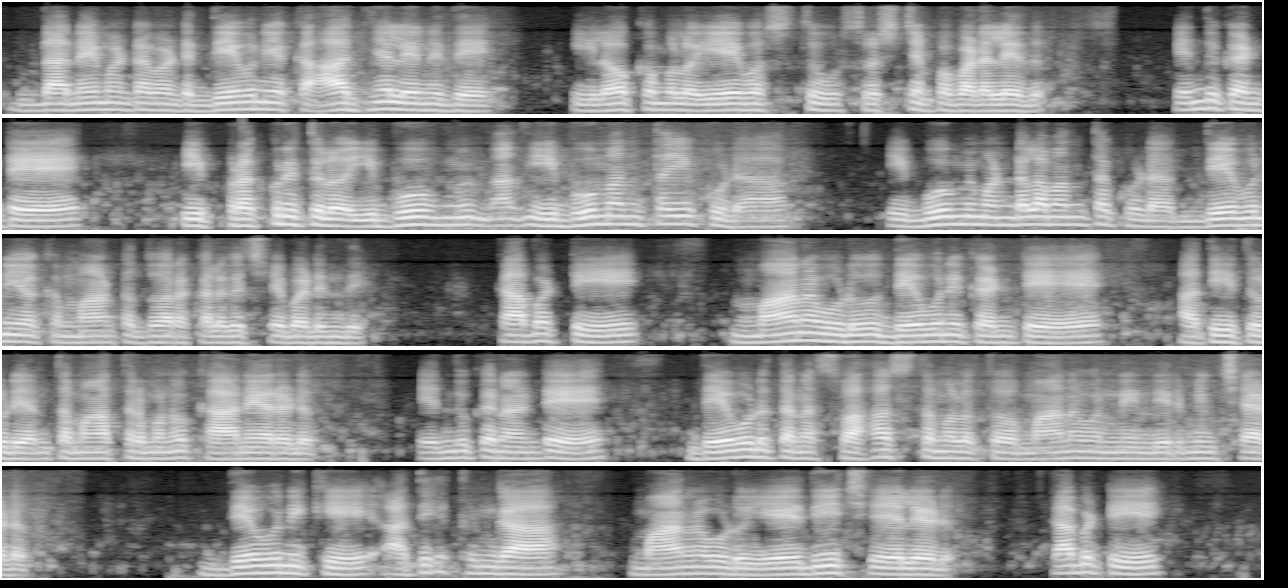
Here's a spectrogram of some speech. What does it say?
దాన్ని ఏమంటామంటే దేవుని యొక్క ఆజ్ఞ లేనిదే ఈ లోకంలో ఏ వస్తువు సృష్టింపబడలేదు. ఎందుకంటే ఈ ప్రకృతిలో ఈ భూమి ఈ భూమి కూడా ఈ భూమి మండలం అంతా కూడా దేవుని యొక్క మాట ద్వారా కలుగ చేయబడింది కాబట్టి మానవుడు దేవుని కంటే అతీతుడు ఎంత మాత్రమును కానేరడు. ఎందుకనంటే దేవుడు తన స్వహస్తములతో మానవుణ్ణి నిర్మించాడు. దేవునికి అతీతంగా మానవుడు ఏదీ చేయలేడు. కాబట్టి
